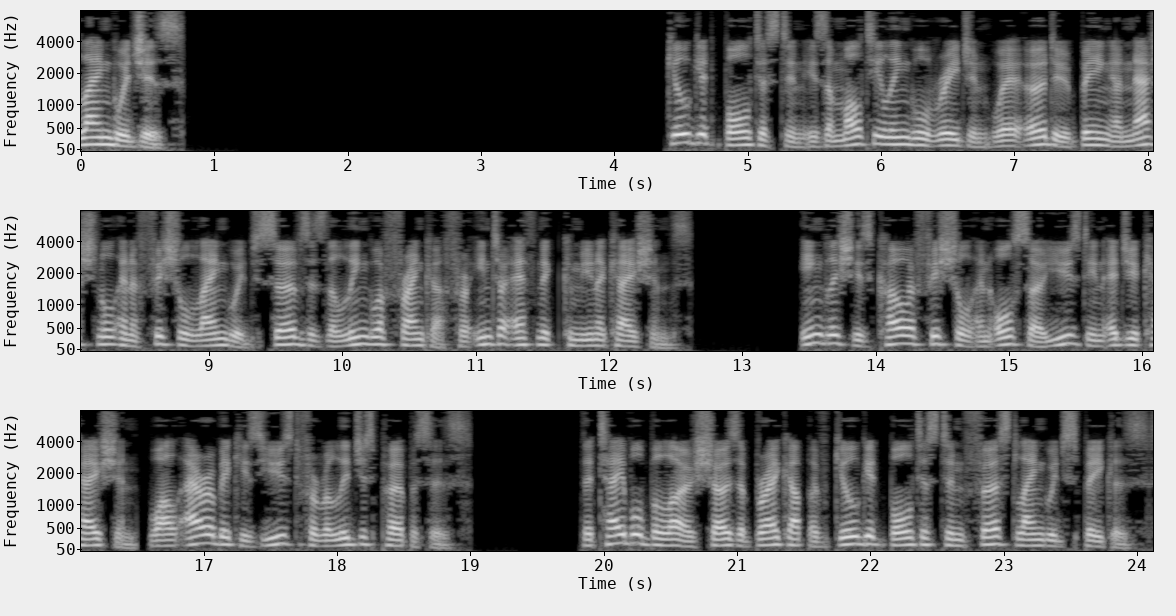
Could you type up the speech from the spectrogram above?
Languages Gilgit-Baltistan is a multilingual region where Urdu being a national and official language serves as the lingua franca for inter-ethnic communications. English is co-official and also used in education, while Arabic is used for religious purposes. The table below shows a breakup of Gilgit-Baltistan first language speakers.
